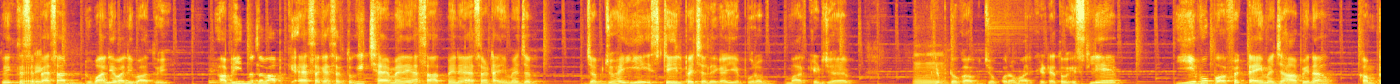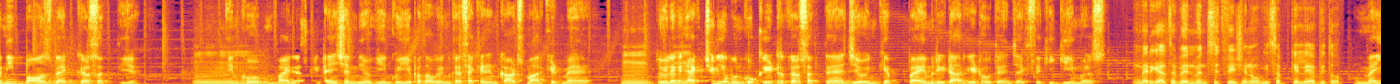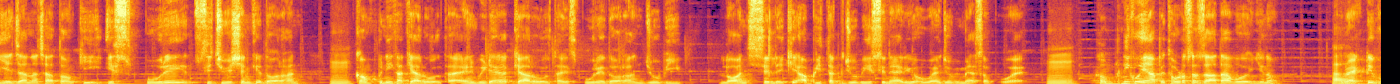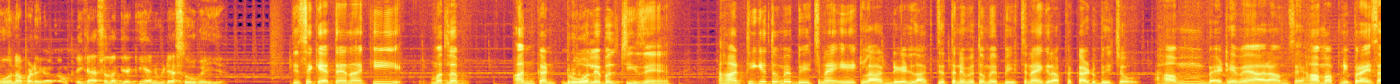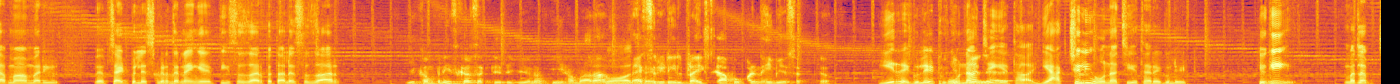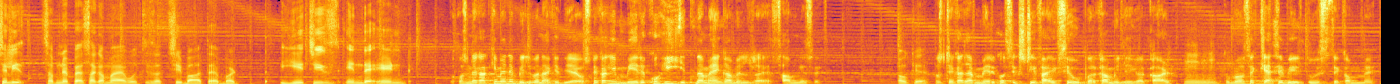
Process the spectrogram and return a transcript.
तो एक तरह से पैसा डुबाने वाली बात हुई। अभी मतलब आप ऐसा कह सकते हो कि छह महीने या सात महीने ऐसा टाइम है जब जब जो है ये स्टेल पे चलेगा ये पूरा मार्केट जो है हम्म, क्रिप्टो का जो पूरा मार्केट है। तो इसलिए ये वो परफेक्ट टाइम है जहाँ पे ना कंपनी बाउंस बैक कर सकती है। हम्म, इनको माइनस की टेंशन नहीं होगी इनको ये पता होगा इनका सेकंड हैंड कार्ड्स मार्केट में है। हम्म, तो ये लोग हम्म। एक्चुअली अब उनको केटर कर सकते हैं जो इनके प्राइमरी टारगेट होते हैं जैसे कि गेमर्स मेरे ख्याल से विन विन सिचुएशन होगी सबके लिए अभी तो। मैं ये जानना चाहता हूँ कि इस पूरे सिचुएशन के दौरान हम्म, कंपनी का क्या रोल था एनवीडिया का क्या रोल था इस पूरे दौरान जो भी लॉन्च से लेके अभी तक जो भी सिनेरियो हुआ है जो भी मैसअप हुआ है। हम्म, कंपनी को यहाँ पे थोड़ा सा ज़्यादा वो यू नो। प्रोएक्टिव होना पड़ेगा। कंपनी का ऐसा लग गया कि एनवीडिया सो गई है। जिसे कहते हैं ना कि मतलब अनकंट्रोलेबल चीज़ें हैं। हाँ ठीक है तुम्हें बेचना है एक लाख डेढ़ लाख जितने में तुम्हें बेचना है ग्राफिक कार्ड बेचो। हम बैठे हुए हैं आराम से। हम अपनी प्राइस अब हमारी वेबसाइट पे लिस्ट करते रहेंगे तीस हज़ार पैंतालीस हज़ार। ये कंपनीज़ कर सकती थी यू नो कि हमारा मैक्स रिटेल प्राइस से आप ऊपर नहीं बेच सकते हो। ये रेगुलेट होना चाहिए था। ये एक्चुअली होना चाहिए था रेगुलेट क्योंकि मतलब चलिए सबने पैसा कमाया वो चीज़ अच्छी बात है बट ये चीज़ इन द एंड उसने कहा कि मैंने बिल बना के दिया है। उसने कहा कि मेरे को ही इतना महँगा मिल रहा है सामने से। ओके उसने कहा जब मेरे को 65 से ऊपर का मिलेगा कार्ड हम्म। तो मैं उसे कैसे बेच दूँ इससे कम में?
